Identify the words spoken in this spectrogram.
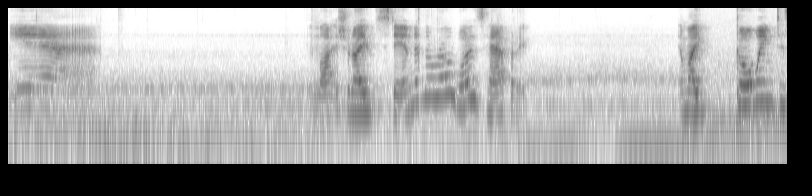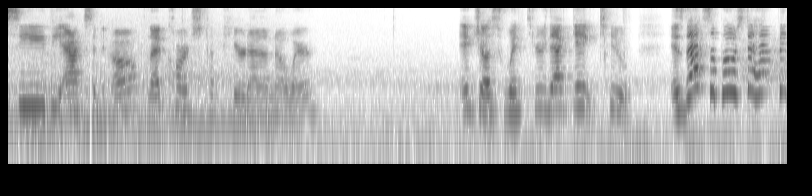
Yeah. Am I, should I stand in the road? What is happening? Am I going to see the accident? Oh, that car just appeared out of nowhere. It just went through that gate, too. Is that supposed to happen?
